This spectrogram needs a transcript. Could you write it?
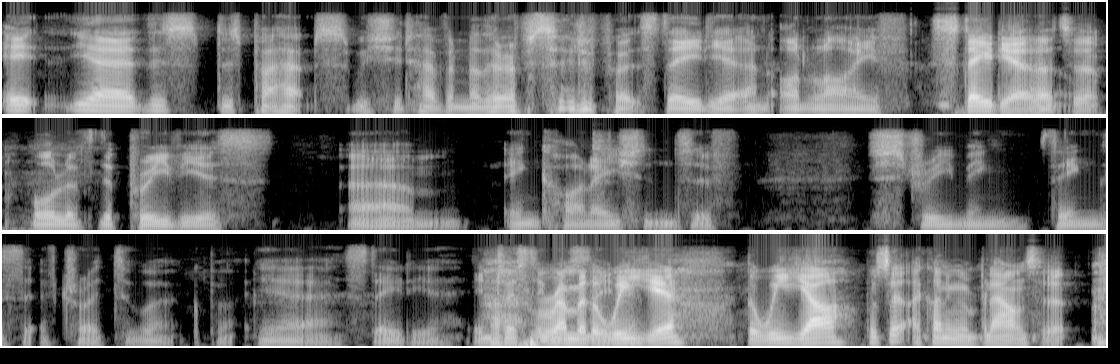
It yeah, This there's perhaps we should have another episode about Stadia and OnLive Stadia, Uh, that's it. all of the previous um incarnations of streaming things that have tried to work. But yeah, Stadia. Interesting. with Remember the Wii, yeah? The Ouya, was it? I can't even pronounce it. the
